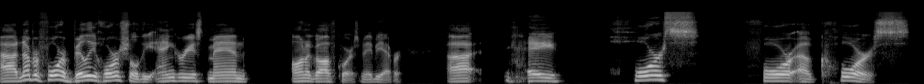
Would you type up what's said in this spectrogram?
Uh, number four, Billy Horschel, the angriest man on a golf course, maybe ever. Uh, a horse for a course.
